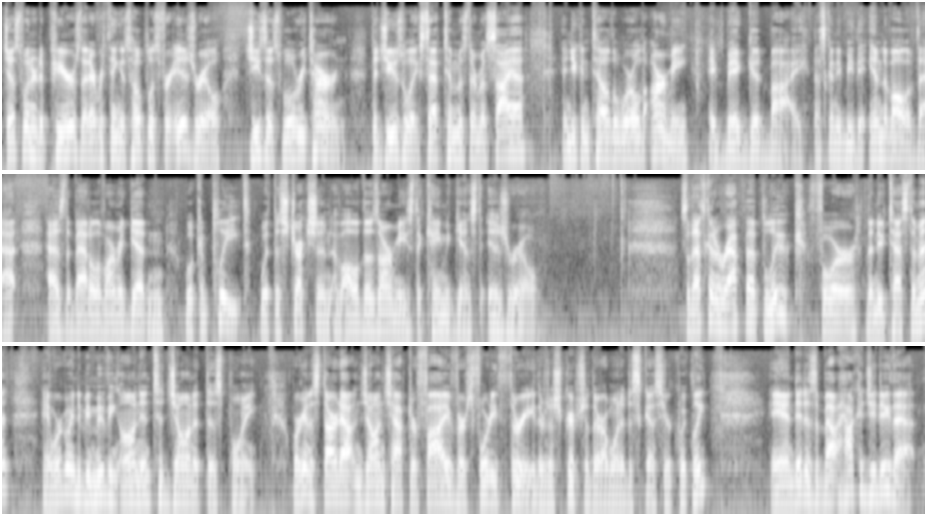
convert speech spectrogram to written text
Just when it appears that everything is hopeless for Israel, Jesus will return. The Jews will accept him as their Messiah, and you can tell the world army a big goodbye. That's going to be the end of all of that, as the Battle of Armageddon will complete with destruction of all of those armies that came against Israel. So that's going to wrap up Luke for the New Testament, and we're going to be moving on into John at this point. We're going to start out in John chapter 5, verse 43. There's a scripture there I want to discuss here quickly, and it is about how could you do that?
